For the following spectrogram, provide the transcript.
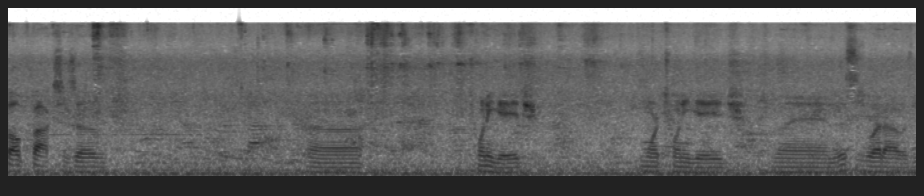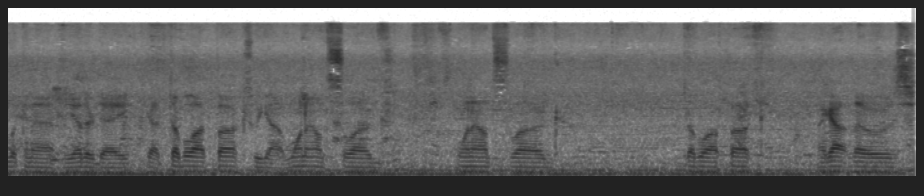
bulk boxes of uh, 20 gauge, more 20 gauge. And this is what I was looking at the other day. We got double aught bucks, we got one ounce slugs, one ounce slug, double aught buck. I got those.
